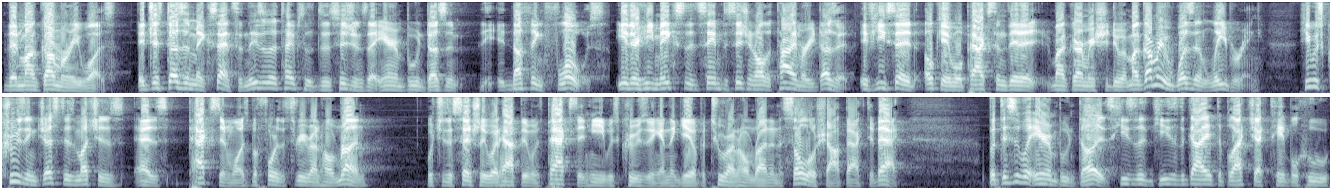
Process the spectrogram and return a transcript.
than Montgomery was. It just doesn't make sense. And these are the types of decisions that Aaron Boone doesn't, nothing flows. Either he makes the same decision all the time or he doesn't. If he said, okay, well, Paxton did it, Montgomery should do it, Montgomery wasn't laboring. He was cruising just as much as, as Paxton was before the three run home run, which is essentially what happened with Paxton. He was cruising and then gave up a two run home run and a solo shot back to back. But this is what Aaron Boone does. He's the he's the guy at the blackjack table who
